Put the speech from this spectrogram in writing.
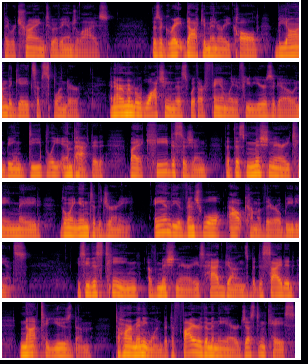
they were trying to evangelize. There's a great documentary called Beyond the Gates of Splendor. And I remember watching this with our family a few years ago and being deeply impacted by a key decision that this missionary team made going into the journey and the eventual outcome of their obedience. You see, this team of missionaries had guns, but decided not to use them to harm anyone, but to fire them in the air just in case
